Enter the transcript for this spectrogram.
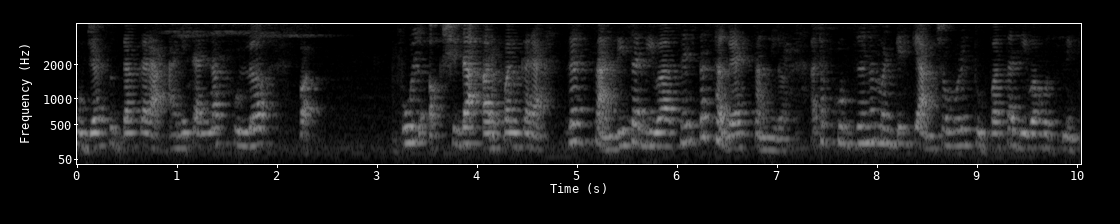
पूजा सुद्धा करा आणि त्यांना फुलं फुल अक्षिदा अर्पण करा. जर चांदीचा दिवा असेल तर सगळ्यात चांगलं. आता खूप जण म्हणतील की आमच्यामुळे तुपाचा दिवा होत नाही.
